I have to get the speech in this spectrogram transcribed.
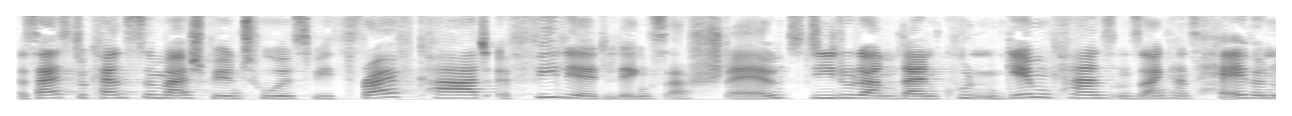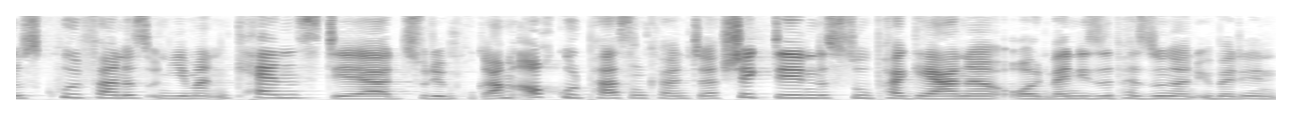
Das heißt, du kannst zum Beispiel in Tools wie ThriveCard Affiliate-Links erstellen, die du dann deinen Kunden geben kannst und sagen kannst, hey, wenn du es cool fandest und jemanden kennst, der zu dem Programm auch gut passen könnte, schick denen das super gerne und wenn diese Person dann über den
